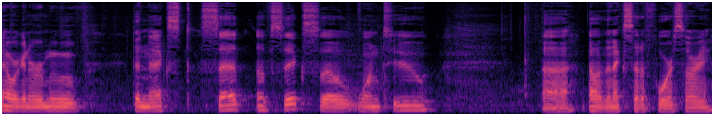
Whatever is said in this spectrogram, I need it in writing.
Now we're going to remove the next set of six, so one, two, uh, oh, the next set of four, sorry,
